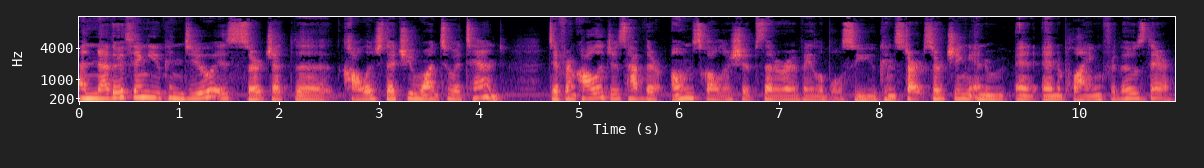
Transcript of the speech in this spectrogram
Another thing you can do is search at the college that you want to attend. Different colleges have their own scholarships that are available. So you can start searching and, and, and applying for those there.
